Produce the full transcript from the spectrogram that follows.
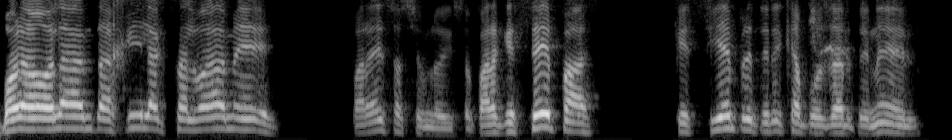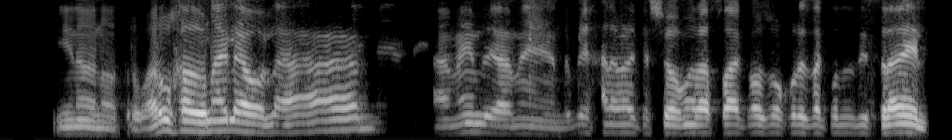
Bora Holanda, Gilak, salvame. Para eso Hashem lo hizo. Para que sepas que siempre tenés que apoyarte en Él y no en otro. Baruja Donai Leolam. Amén, amén. De Israel.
